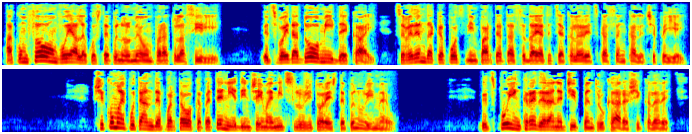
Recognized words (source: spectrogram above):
Acum fă o învoială cu stăpânul meu, împăratul Asiriei. Îți voi da două mii de cai, să vedem dacă poți din partea ta să dai atâția călăreți ca să încalece pe ei. Și cum ai putea îndepărta o căpetenie din cei mai mici slujitori ai stăpânului meu? Îți pui încrederea în Egipt pentru cară și călăreți.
